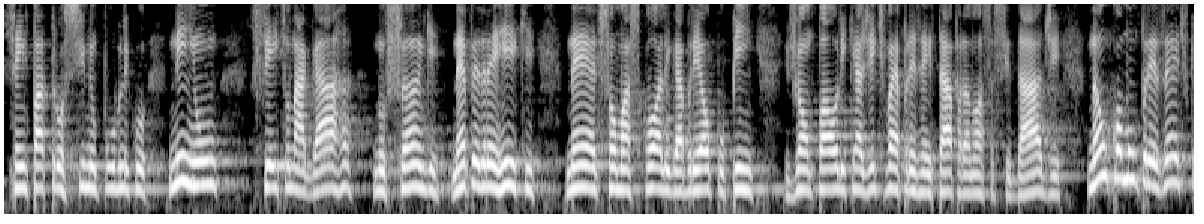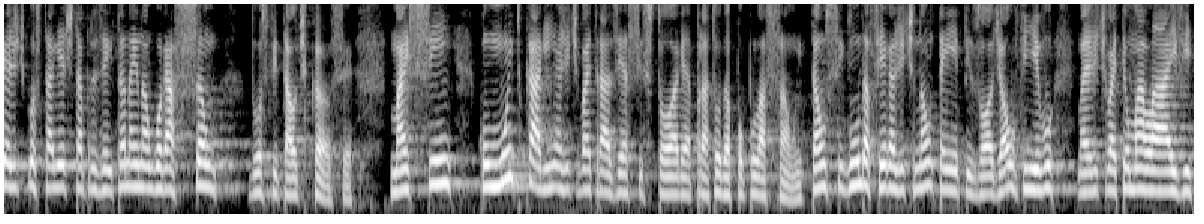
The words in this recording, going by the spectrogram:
sem patrocínio público nenhum, feito na garra, no sangue, né, Pedro Henrique, né, Edson Mascoli, Gabriel Pupim, João Paulo, que a gente vai apresentar para a nossa cidade, não como um presente, porque a gente gostaria de estar apresentando a inauguração do Hospital de Câncer, mas sim, com muito carinho, a gente vai trazer essa história para toda a população. Então, segunda-feira a gente não tem episódio ao vivo, mas a gente vai ter uma live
